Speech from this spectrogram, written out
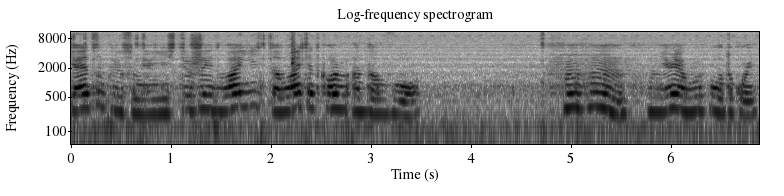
яйца, плюс у меня есть уже два есть. Давайте откроем одного. Хм-хм, мне выпал такой.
